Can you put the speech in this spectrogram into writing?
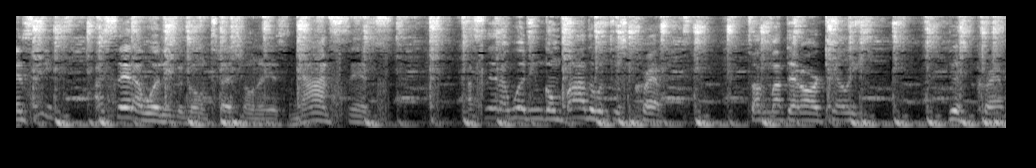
And see, I said I wasn't even going to touch on this nonsense. I said I wasn't even going to bother with this crap. Talking about that R. Kelly, this crap.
